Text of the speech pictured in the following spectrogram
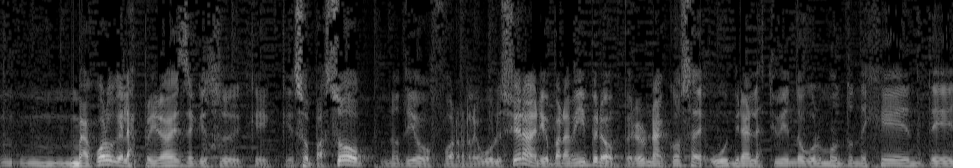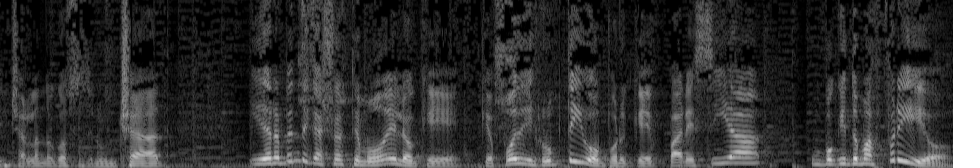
mm, Me acuerdo que las primeras veces que eso, que- que eso pasó, no te digo que fue revolucionario para mí, pero, pero era una cosa de, uy, mira, la estoy viendo con un montón de gente, charlando cosas en un chat. Y de repente cayó este modelo que, que fue disruptivo porque parecía un poquito más frío,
